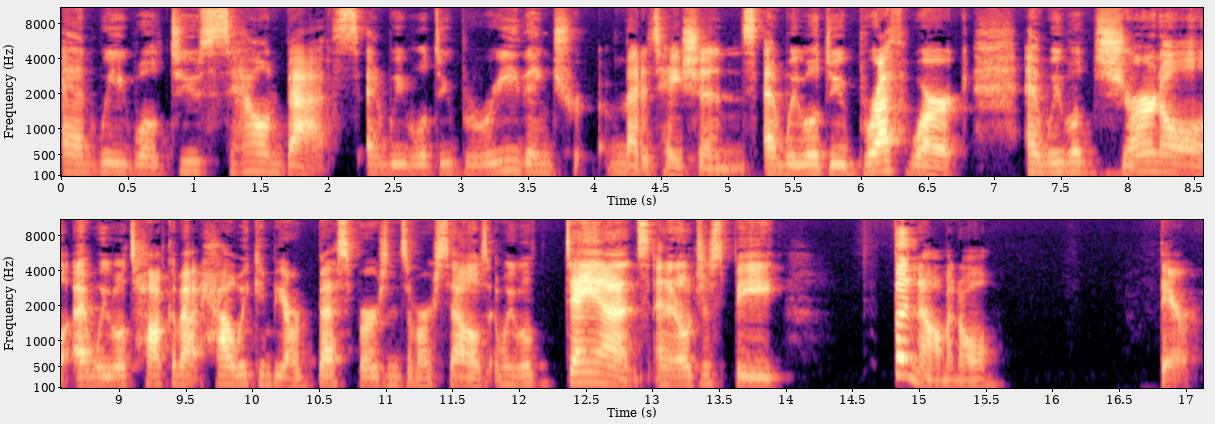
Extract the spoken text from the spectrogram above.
And we will do sound baths and we will do breathing tr- meditations and we will do breath work and we will journal and we will talk about how we can be our best versions of ourselves and we will dance and it'll just be phenomenal there.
